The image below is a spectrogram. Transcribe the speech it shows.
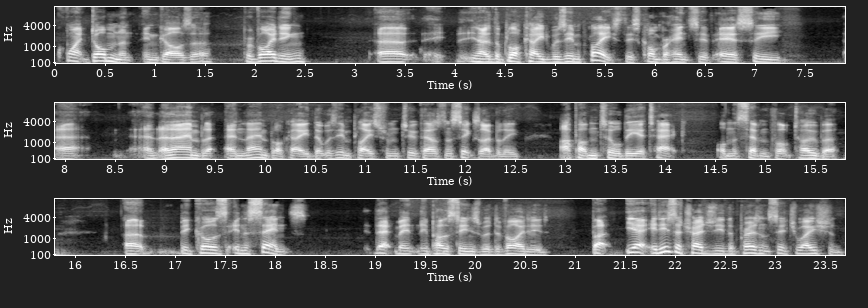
quite dominant in Gaza, providing uh, you know the blockade was in place, this comprehensive air sea uh, and, land and land blockade that was in place from 2006, I believe, up until the attack on the 7th of October. Uh, because in a sense, that meant the Palestinians were divided. But yeah, it is a tragedy, the present situation,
